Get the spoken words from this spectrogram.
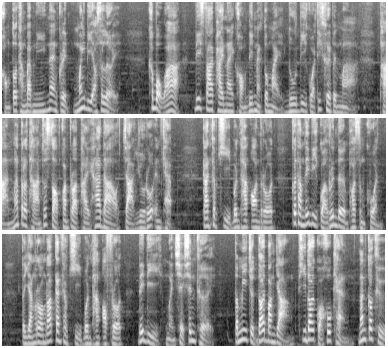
ของตัวถังแบบนี้ในอังกฤษไม่ดีเอาซะเลย เขาบอกว่า ดีไซน์ภายในของ D-Max ตัวใหม่ดูดีกว่าที่เคยเป็นมา ผ่านมาตรฐานทดสอบความปลอดภัย 5 ดาวจาก Euro NCAP การขับขี่บนทางออนโรดก็ทำได้ดีกว่ารุ่นเดิมพอสมควร แต่ยังรองรับการขับขี่บนทางออฟโรดได้ดีเหมือนเชกเช่นเคย แต่มีจุดด้อยบางอย่างที่ด้อยกว่าคู่แข่ง นั่นก็คือ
